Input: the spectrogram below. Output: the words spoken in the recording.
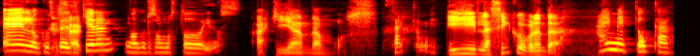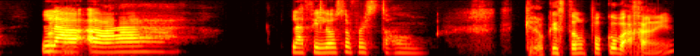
en lo que ustedes Exacto. quieran. Nosotros somos todo oídos. Aquí andamos. Exactamente. Y las cinco, Brenda. Ay, me toca. La, ah, la Philosopher's Stone. Creo que está un poco baja, ¿eh?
